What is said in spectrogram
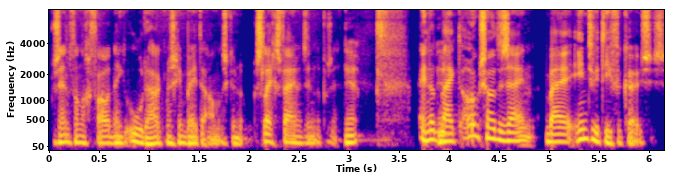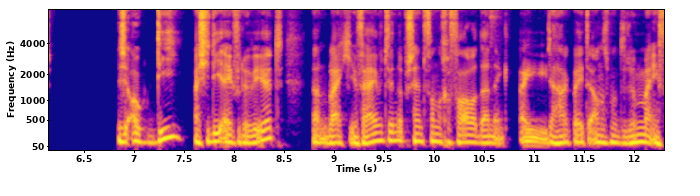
van de gevallen denk ik, oeh, daar had ik misschien beter anders kunnen doen. Slechts 25%. Ja. En dat blijkt ook zo te zijn bij intuïtieve keuzes. Dus ook die, als je die evalueert, dan blijkt je in 25% van de gevallen, dan denk ik, ai, daar had ik beter anders moeten doen. Maar in 75%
